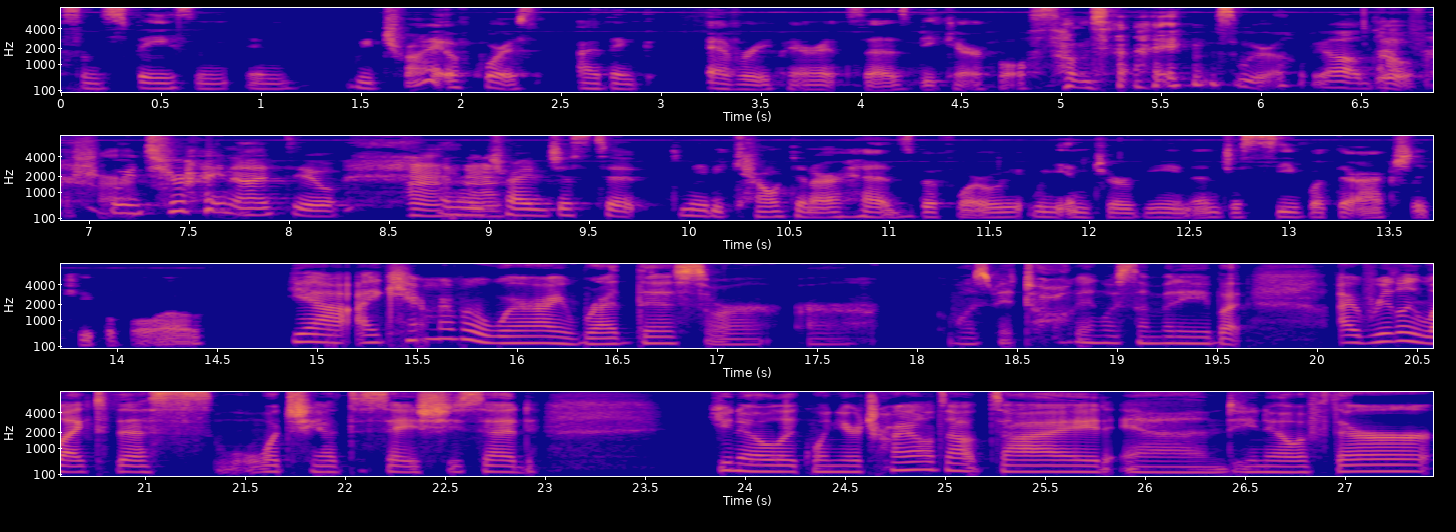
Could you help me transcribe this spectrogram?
some space and, and we try, of course, I think every parent says be careful sometimes we we all do Oh, sure. we try not to and we Mhm. try just to maybe count in our heads before we, we intervene and just see what they're actually capable of Yeah, I can't remember where I read this or or was talking with somebody, but I really liked this what she had to say. She said, you know, like when your child's outside and, you know, if they're,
